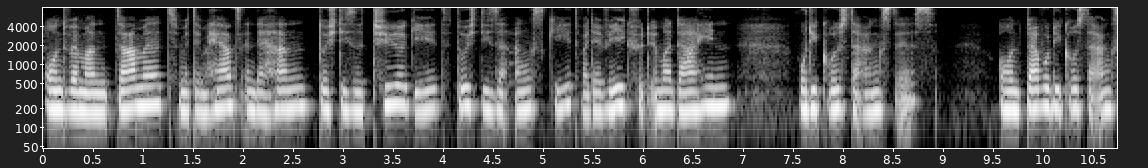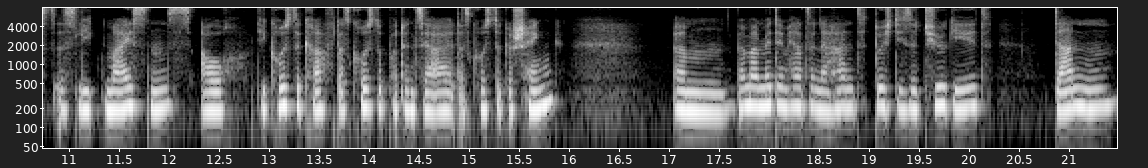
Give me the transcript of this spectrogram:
Und wenn man damit mit dem Herz in der Hand durch diese Tür geht, durch diese Angst geht, weil der Weg führt immer dahin, wo die größte Angst ist. Und da, wo die größte Angst ist, liegt meistens auch die größte Kraft, das größte Potenzial, das größte Geschenk. Ähm, wenn man mit dem Herz in der Hand durch diese Tür geht, dann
